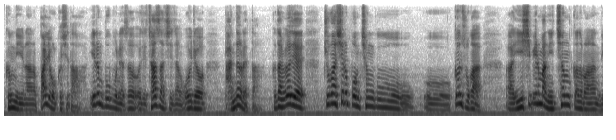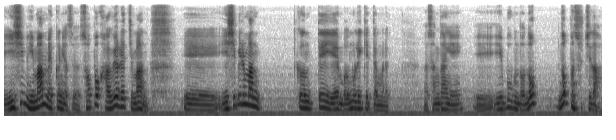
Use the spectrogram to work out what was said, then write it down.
금리 인하는 빨리 올 것이다. 이런 부분에서 어제 자산 시장 오히려 반등을 했다. 그 다음에 어제 주간 실업보험 청구 어, 건수가 아, 21만 2천 건으로 하는데 22만 몇 건이었어요. 소폭 하회를 했지만 이 21만 건대에 머물러 있기 때문에 상당히 이, 이 부분도 높, 높은 수치다.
